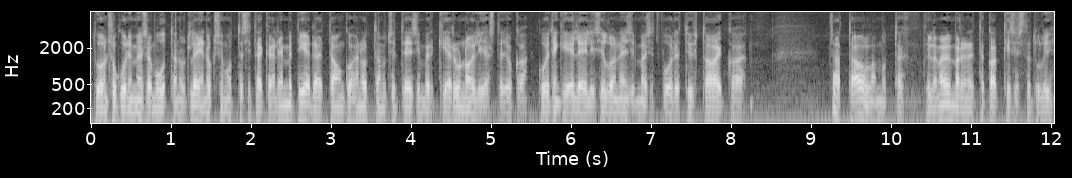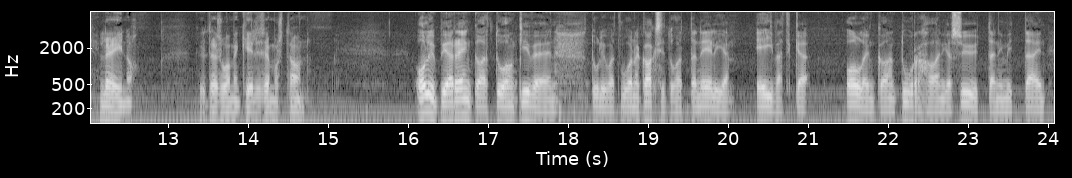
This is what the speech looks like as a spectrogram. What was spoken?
tuon sukunimensä muuttanut Leinoksi, mutta sitäkään emme tiedä, että onko hän ottanut sitten esimerkkiä runoilijasta, joka kuitenkin eleili silloin ensimmäiset vuodet yhtä aikaa. Saattaa olla, mutta kyllä mä ymmärrän, että kakkisesta tuli Leino. Kyllä tämä suomen kieli semmoista on. Olympiarenkaat tuohon kiveen tulivat vuonna 2004, eivätkä ollenkaan turhaan ja syyttä, nimittäin –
